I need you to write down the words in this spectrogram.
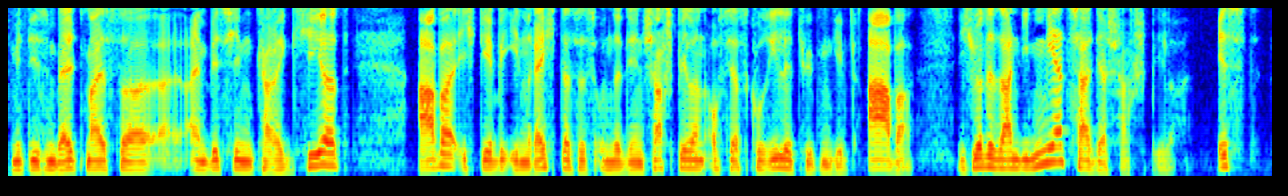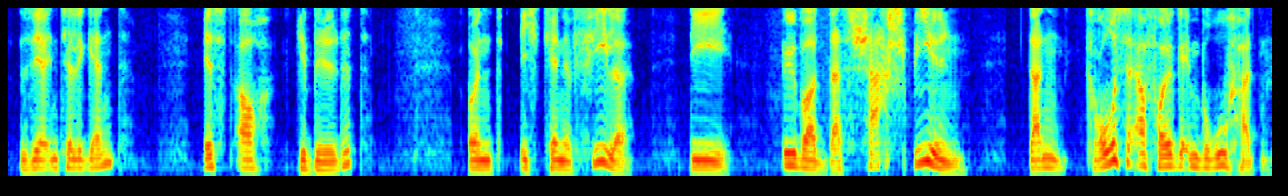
mit diesem Weltmeister äh, ein bisschen karikiert. Aber ich gebe Ihnen recht, dass es unter den Schachspielern auch sehr skurrile Typen gibt. Aber ich würde sagen, die Mehrzahl der Schachspieler ist sehr intelligent, ist auch gebildet. Und ich kenne viele, die über das Schachspielen dann große Erfolge im Beruf hatten,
